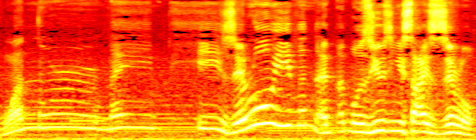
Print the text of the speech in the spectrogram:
1 or maybe 0 even? I, was using size 0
